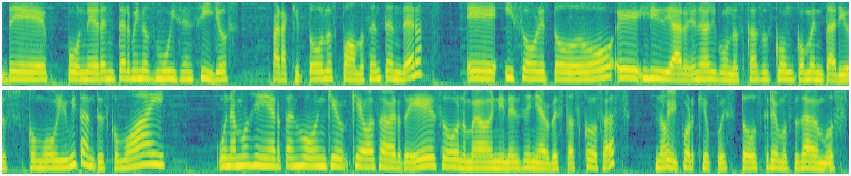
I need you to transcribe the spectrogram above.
de poner en términos muy sencillos para que todos los podamos entender eh, y sobre todo eh, lidiar en algunos casos con comentarios como limitantes, como, ay, una mujer tan joven que, va a saber de eso, no me va a venir a enseñar de estas cosas, ¿no? Porque pues todos creemos que sabemos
